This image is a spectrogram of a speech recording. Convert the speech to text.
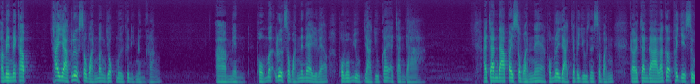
อเมนไหมครับ ใครอยากเลือกสวรรค์บ้างยกมือขึ้นอีกหนึ่งครั้ง อาเมน ผมเลือกสวรรค์แน่ๆอยู่แล้ว ผมผมอยู่อยากอยู่ใกล้อาจารย์ดา อาจารย์ดาไปสวรรค์แน่ ผมเลยอยากจะไปอยู่ในสวรรค์กับอาจารย์ดา แล้วก็พระเยซู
